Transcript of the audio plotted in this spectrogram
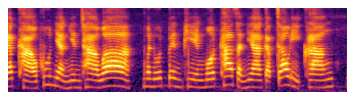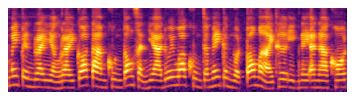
ยักขาวพูดอย่างเย็นชาว่า มนุษย์เป็นเพียงมดค่าสัญญากับเจ้าอีกครั้ง ไม่เป็นไรอย่างไรก็ตามคุณต้องสัญญาด้วยว่าคุณจะไม่กำหนดเป้าหมายเธออีกในอนาคต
